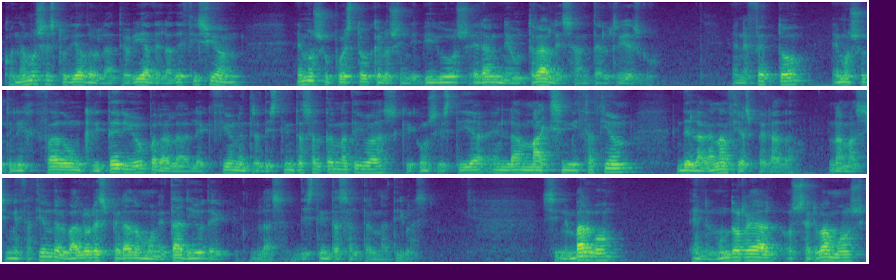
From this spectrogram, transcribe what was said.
Cuando hemos estudiado la teoría de la decisión, hemos supuesto que los individuos eran neutrales ante el riesgo. En efecto, hemos utilizado un criterio para la elección entre distintas alternativas que consistía en la maximización de la ganancia esperada, la maximización del valor esperado monetario de las distintas alternativas. Sin embargo, en el mundo real observamos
